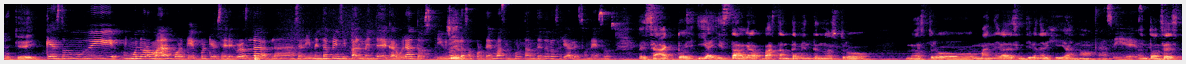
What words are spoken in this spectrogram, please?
Okay. Que esto es muy, muy normal, ¿por qué? Porque el cerebro la, se alimenta principalmente de carbohidratos y uno de los aportes más importantes de los cereales son esos. Exacto, y, ahí está bastantemente nuestro, nuestro manera de sentir energía, ¿no? Así es. Entonces...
